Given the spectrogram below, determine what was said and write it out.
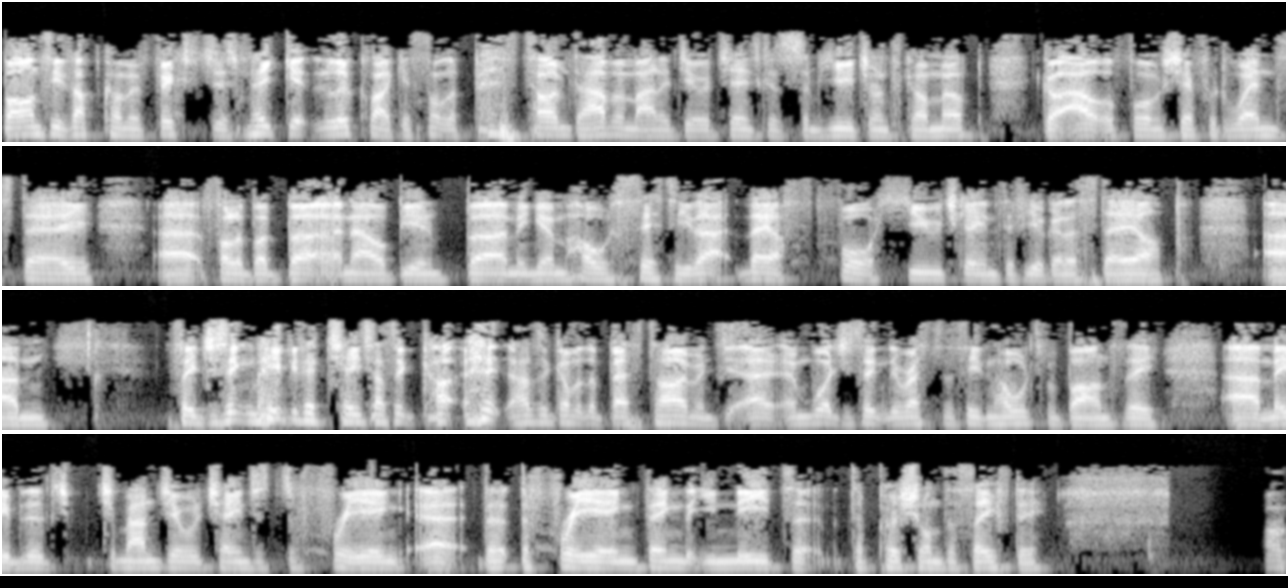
Barnsley's upcoming fixtures make it look like it's not the best time to have a managerial change because some huge ones come up. Got out of form Sheffield Wednesday, uh, followed by Burton Albion, Birmingham, Hull City. That they are four huge games if you're going to stay up. Um, so do you think maybe the change hasn't come, hasn't come at the best time? And, uh, and what do you think the rest of the season holds for Barnsley? Uh, maybe the ch- managerial changes to freeing uh, the, the freeing thing that you need to, to push on to safety. I,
